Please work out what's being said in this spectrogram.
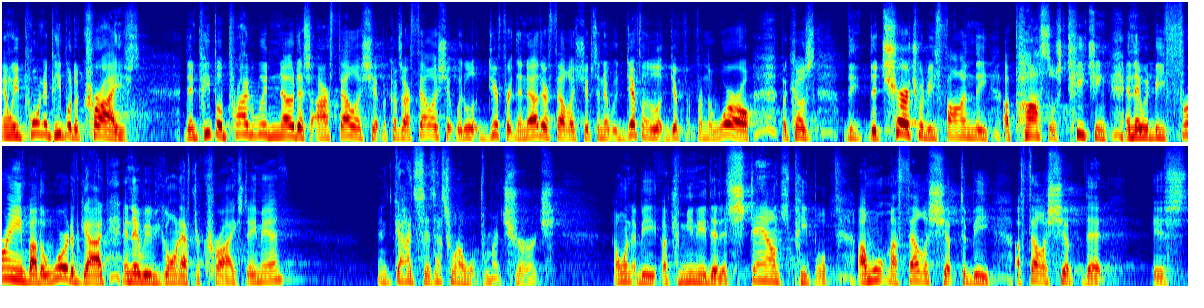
and we pointed people to Christ, then people probably wouldn't notice our fellowship because our fellowship would look different than other fellowships and it would definitely look different from the world because the, the church would be following the apostles' teaching and they would be framed by the Word of God and they would be going after Christ. Amen? And God says, That's what I want for my church. I want it to be a community that astounds people. I want my fellowship to be a fellowship that is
